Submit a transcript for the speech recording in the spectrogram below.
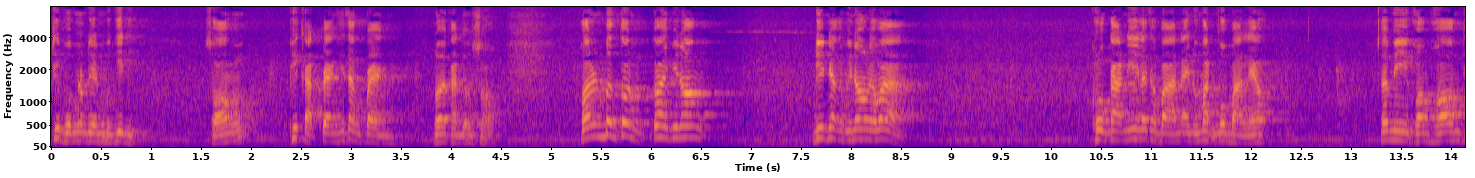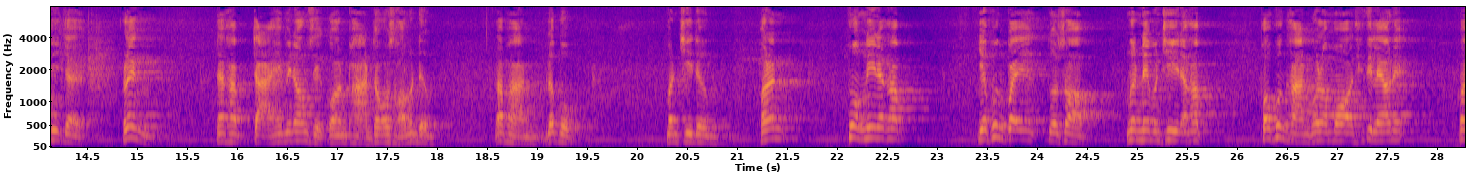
ที่ผมนำเรียนเมื่อกี้นี่สองพิกัดแปลงที่ตั้งแปลงรอยการตรวจสอบ เพราะฉะนั้นเบื้องต้นก็ให้พี่น้องยืนยันกับพี่น้องเลยว่า โครงการนี้รัฐบาลได้อนุมัติงบประมาณแล้ว และมีความพร้อมที่จะเร่งนะครับ จ่ายให้พี่น้องเกษตรกรผ่านทกสเหมือนเดิม และผ่านระบบบัญชีเดิม เพราะฉะนั้นห่วงนี้นะครับอย่าเพิ่งไปตรวจสอบเงินในบัญชีนะครับ เพราะเพิ่งผ่านคอรมอที่ที่แล้วเนี่ยก็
